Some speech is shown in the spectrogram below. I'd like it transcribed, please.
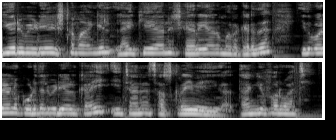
ഈ ഒരു വീഡിയോ ഇഷ്ടമായെങ്കിൽ ലൈക്ക് ചെയ്യാനും ഷെയർ ചെയ്യാനും മറക്കരുത്. ഇതുപോലെയുള്ള കൂടുതൽ വീഡിയോകൾക്കായി ഈ ചാനൽ സബ്സ്ക്രൈബ് ചെയ്യുക. Thank for watching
